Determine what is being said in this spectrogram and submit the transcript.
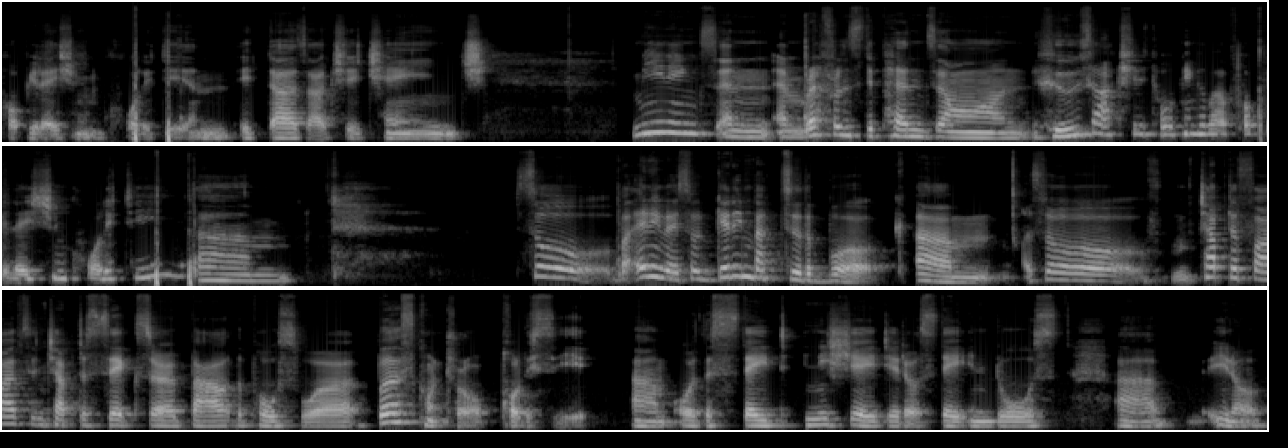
population quality, and it does actually change meanings and, and reference depends on who's actually talking about population quality. Um, so, but anyway, so getting back to the book, um, so chapter five and chapter six are about the post-war birth control policy, um, or the state-initiated or state-endorsed, uh, you know,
